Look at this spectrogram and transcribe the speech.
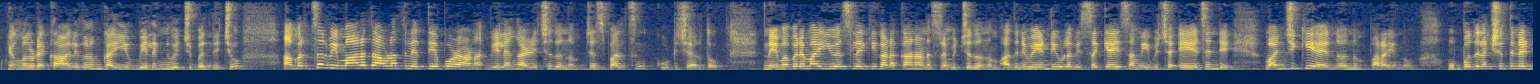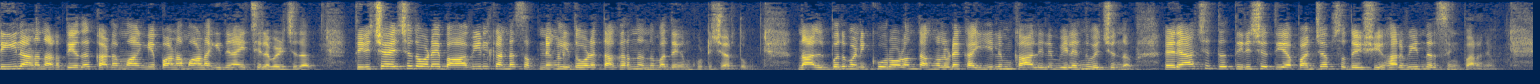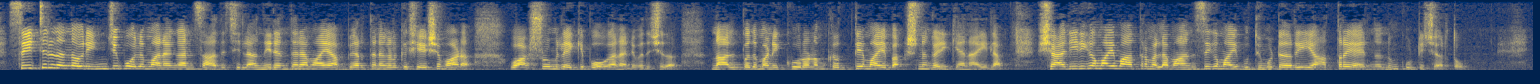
ഞങ്ങളുടെ കാലുകളും കൈയും വിലങ്ങ് വെച്ച് ബന്ധിച്ചു. അമൃത്സർ വിമാനത്താവളത്തിൽ എത്തിയപ്പോഴാണ് വിലങ്ങ് അഴിച്ചതെന്നും ജസ്പാൽ സിംഗ് കൂട്ടിച്ചേർത്തു. നിയമപരമായി യു എസിലേക്ക് കടക്കാനാണ് ശ്രമിച്ചതെന്നും അതിനുവേണ്ടിയുള്ള വിസയ്ക്കായി സമീപിച്ച ഏജന്റ് വഞ്ചിക്കുകയായിരുന്നുവെന്നും പറയുന്നു. മുപ്പത് ലക്ഷത്തിന്റെ ഡീലാണ് നടത്തിയത്. കടം വാങ്ങിയ പണമാണ് ഇതിനായി ചിലവഴിച്ചത്. തിരിച്ചയച്ചതോടെ ഭാവിയിൽ കണ്ട സ്വപ്നങ്ങൾ ഇതോടെ തകർന്നെന്നും അദ്ദേഹം കൂട്ടിച്ചേർത്തു. നാൽപ്പത് മണിക്കൂറോളം തങ്ങളുടെ കയ്യിലും കാലിലും വിലങ്ങ് വെച്ചെന്നും രാജ്യത്ത് തിരിച്ചെത്തിയ പഞ്ചാബ് സ്വദേശി ഹർവീന്ദർ സിംഗ് പറഞ്ഞു. സീറ്റിൽ നിന്ന് ഒരു ഇഞ്ച് പോലും അനങ്ങാൻ സാധിച്ചില്ല. നിരന്തരമായ അഭ്യർത്ഥനകൾക്ക് ശേഷമാണ് വാഷ്റൂമിലേക്ക് പോകാൻ അനുവദിച്ചത്. നാൽപ്പത് മണിക്കൂറോളം കൃത്യമായി ഭക്ഷണം കഴിക്കാനായില്ല. ശാരീരികമായി മാത്രമല്ല മാനസികമായി ബുദ്ധിമുട്ടേറിയ യാത്രയായിരുന്നെന്നും കൂട്ടിച്ചേർത്തു.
